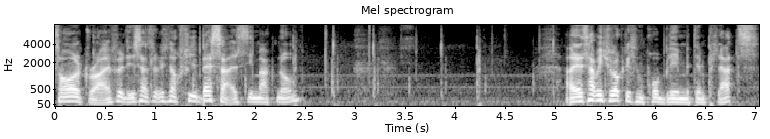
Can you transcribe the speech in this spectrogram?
Assault Rifle, die ist natürlich noch viel besser als die Magnum. Aber jetzt habe ich wirklich ein Problem mit dem Platz.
